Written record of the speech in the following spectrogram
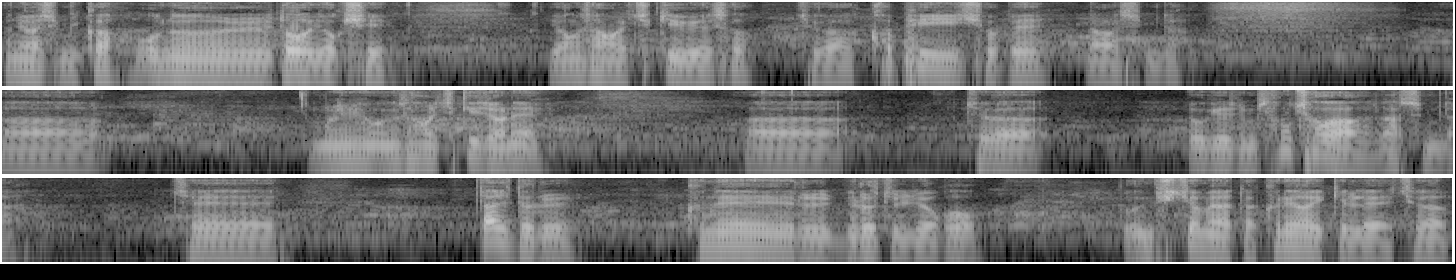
안녕하십니까. 오늘도 역시 영상을 찍기 위해서 제가 커피숍에 나왔습니다. 아, 오늘 영상을 찍기 전에 아, 제가 여기에 좀 상처가 났습니다. 제 딸들을 그네를 밀어주려고 그 음식점에 갔다 그네가 있길래 제가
